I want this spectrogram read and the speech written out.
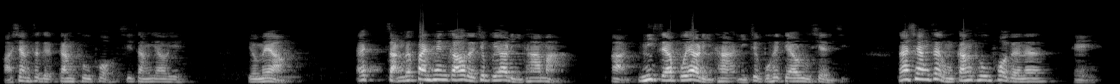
啊，像这个刚突破西藏药业，有没有？哎，涨了半天高的就不要理它嘛，啊，你只要不要理它，你就不会掉入陷阱。那像这种刚突破的呢，哎，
